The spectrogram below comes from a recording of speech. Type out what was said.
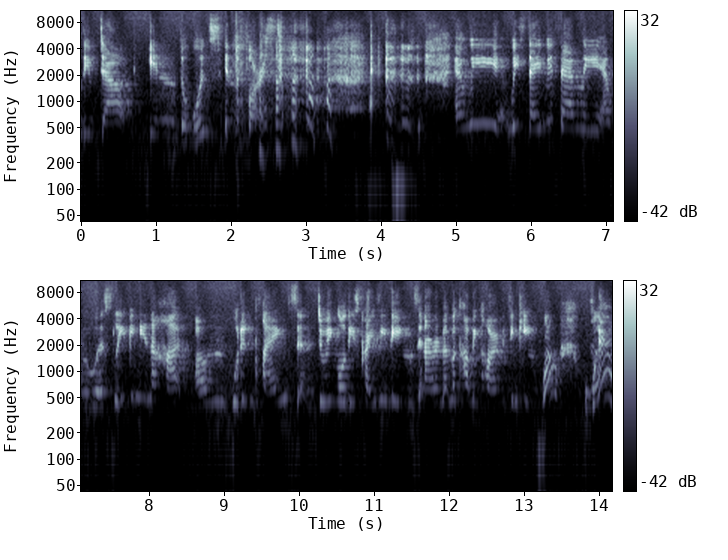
lived out in the woods, in the forest. and we we stayed with family and we were sleeping in a hut on wooden planks and doing all these crazy things. And i remember coming home thinking well where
